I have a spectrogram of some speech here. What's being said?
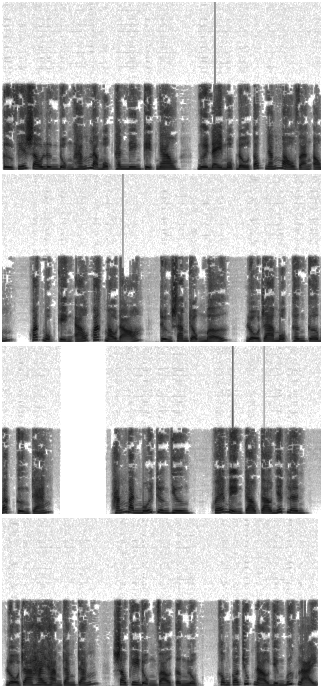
Từ phía sau lưng đụng hắn là một thanh niên kiệt ngao, người này một đầu tóc ngắn màu vàng ống, khoác một kiện áo khoác màu đỏ, trường sam rộng mở, lộ ra một thân cơ bắp cường tráng. Hắn manh mối trương dương, khóe miệng cao cao nhếch lên, lộ ra hai hàm răng trắng, sau khi đụng vào tầng lục, không có chút nào dừng bước lại,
